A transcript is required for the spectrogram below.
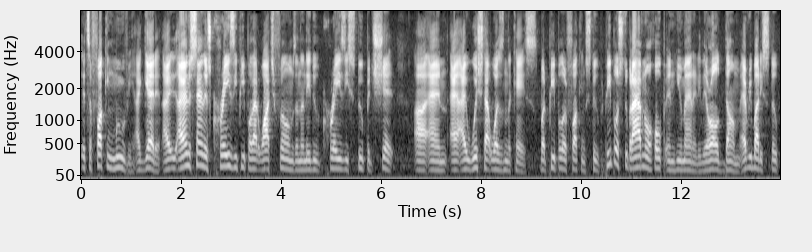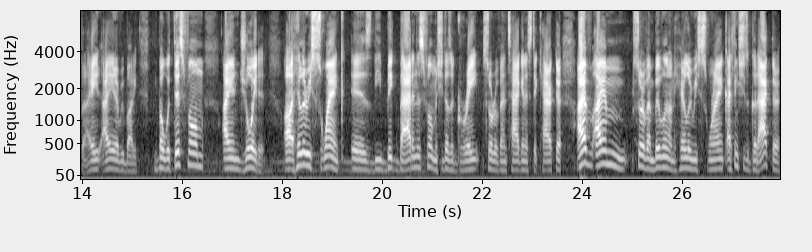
It's a fucking movie. I get it. I, I understand there's crazy people that watch films and then they do crazy, stupid shit uh, and I, I wish that wasn't the case. But people are fucking stupid. People are stupid. I have no hope in humanity. They're all dumb. Everybody's stupid. I hate, I hate everybody. But with this film, I enjoyed it. Uh, Hilary Swank is the big bad in this film, and she does a great sort of antagonistic character. I have I am sort of ambivalent on Hilary Swank. I think she's a good actor,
